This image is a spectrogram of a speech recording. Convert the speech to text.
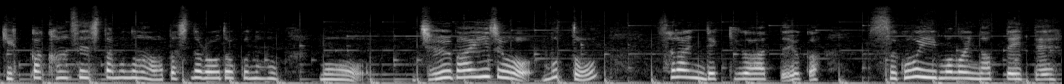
結果完成したものは私の朗読のもう10倍以上、もっとさらにデッキがっていうか、すごいものになっていて、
